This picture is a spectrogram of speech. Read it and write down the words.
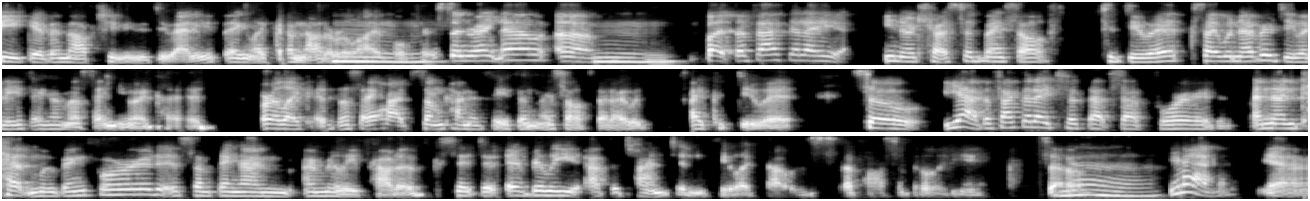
be given the opportunity to do anything. Like I'm not a reliable mm. person right now. Um, mm. But the fact that I, you know, trusted myself to do it, because I would never do anything unless I knew I could, or like unless I had some kind of faith in myself that I would, I could do it. So yeah, the fact that I took that step forward and then kept moving forward is something I'm I'm really proud of because it did, it really at the time didn't feel like that was a possibility. So yeah, yeah, yeah.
